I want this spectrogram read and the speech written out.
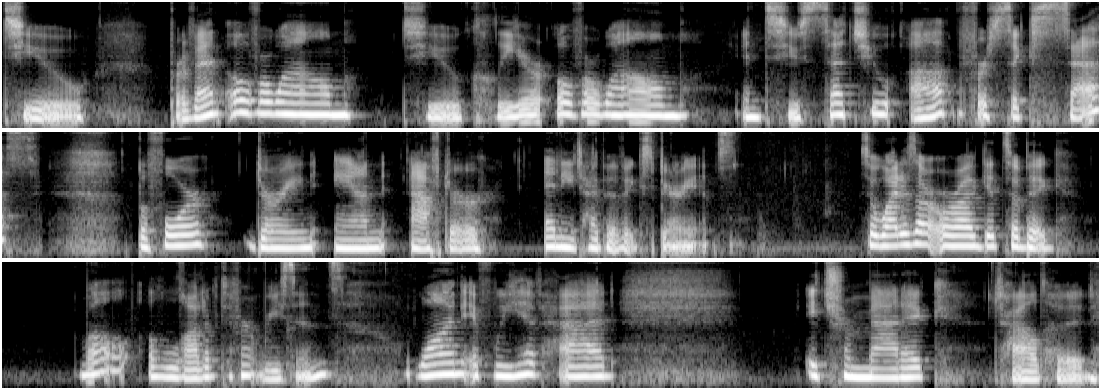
to prevent overwhelm, to clear overwhelm, and to set you up for success before, during, and after any type of experience. So, why does our aura get so big? Well, a lot of different reasons. One, if we have had a traumatic childhood,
